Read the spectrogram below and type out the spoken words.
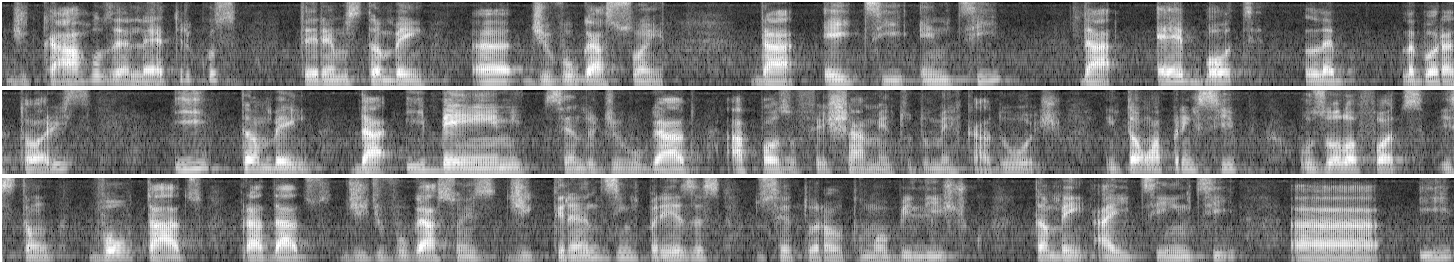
de carros elétricos. Teremos também uh, divulgações da AT&T, da Abbott Laboratories e também da IBM sendo divulgado após o fechamento do mercado hoje. Então, a princípio, os holofotes estão voltados para dados de divulgações de grandes empresas do setor automobilístico, também a AT&T uh, e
